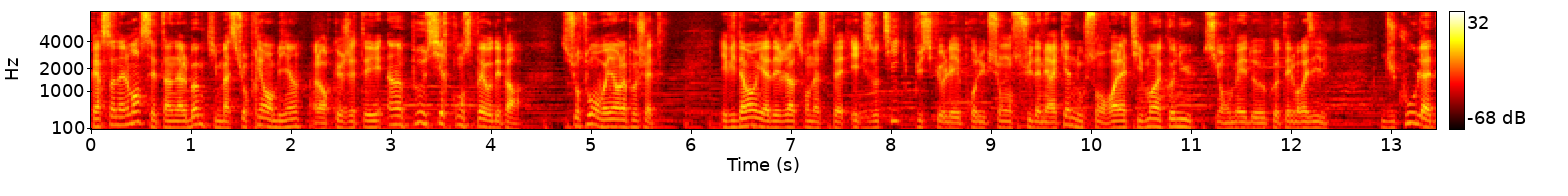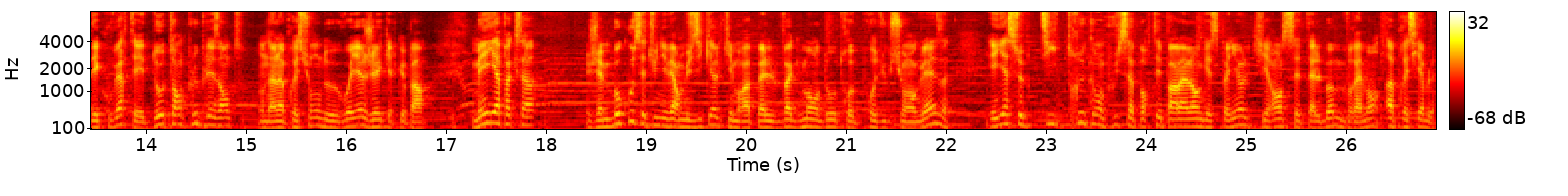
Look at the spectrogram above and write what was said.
Personnellement, c'est un album qui m'a surpris en bien, alors que j'étais un peu circonspect au départ, surtout en voyant la pochette. Évidemment, il y a déjà son aspect exotique, puisque les productions sud-américaines nous sont relativement inconnues, si on met de côté le Brésil. Du coup, la découverte est d'autant plus plaisante, on a l'impression de voyager quelque part. Mais il n'y a pas que ça. J'aime beaucoup cet univers musical qui me rappelle vaguement d'autres productions anglaises, et il y a ce petit truc en plus apporté par la langue espagnole qui rend cet album vraiment appréciable.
